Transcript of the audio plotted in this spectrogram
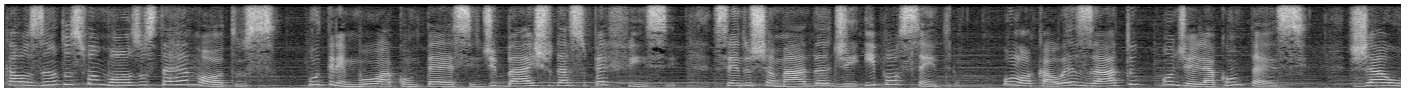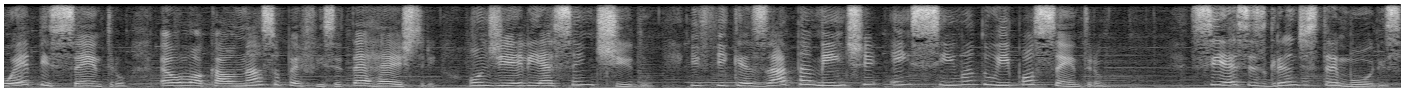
causando os famosos terremotos. O tremor acontece debaixo da superfície, sendo chamada de hipocentro, o local exato onde ele acontece. Já o epicentro é o local na superfície terrestre onde ele é sentido e fica exatamente em cima do hipocentro. Se esses grandes tremores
